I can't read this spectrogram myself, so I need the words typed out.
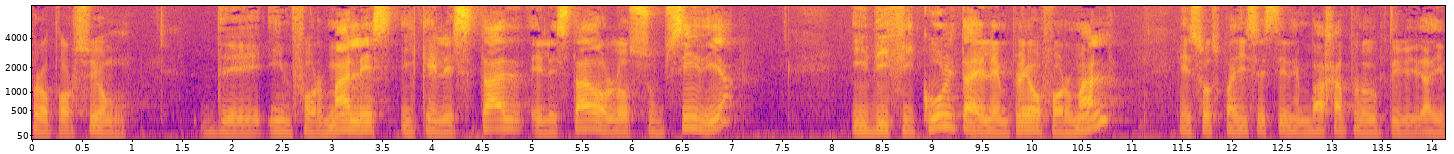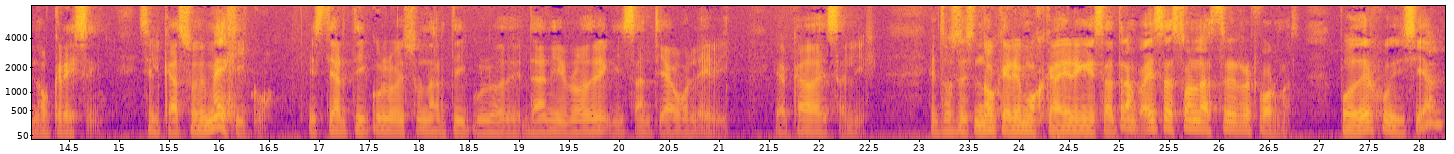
proporción de informales y que el, estado, el Estado los subsidia y dificulta el empleo formal, esos países tienen baja productividad y no crecen. Es el caso de México. Este artículo es un artículo de Dani Rodríguez y Santiago Levy, que acaba de salir. Entonces no queremos caer en esa trampa. Esas son las tres reformas. Poder judicial,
